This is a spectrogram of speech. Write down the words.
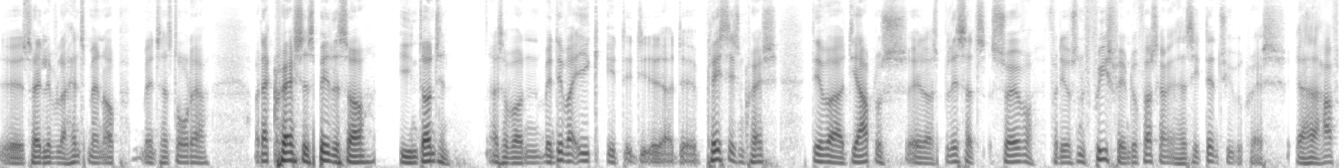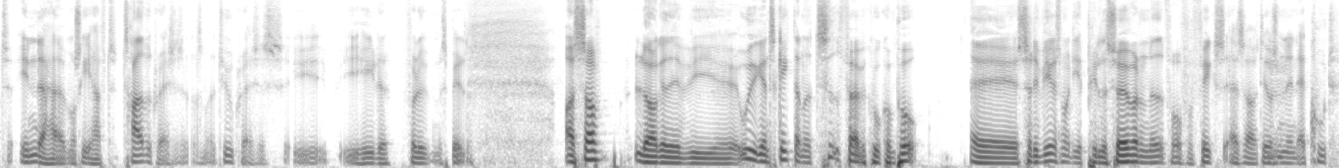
Øh, så jeg leveler hans mand op, mens han står der. Og der crashede spillet så i en dungeon. Altså, hvor den, men det var ikke et, et, et, et PlayStation Crash, det var Diablos eller Blizzards server, for det var sådan en freeze frame. Det var første gang, jeg havde set den type crash. Jeg havde haft, inden der havde måske haft 30 crashes eller sådan noget, 20 crashes i, i hele forløbet med spillet. Og så lukkede vi øh, ud igen, så gik der noget tid, før vi kunne komme på. Øh, så det virker som om, de har pillet serverne ned for at få fix. Altså, det var sådan Mm. en akut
